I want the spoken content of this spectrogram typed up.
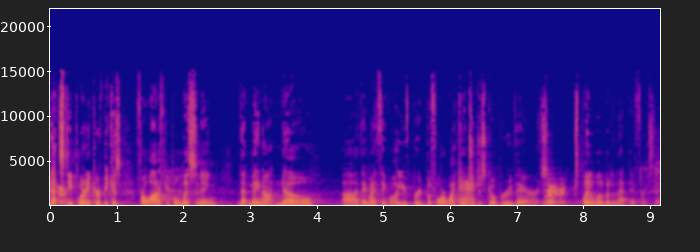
that sure. steep learning curve. Because for a lot of people listening that may not know, uh, they might think, well, you've brewed before. Why can't you just go brew there? So Right, right. explain a little bit of that difference there.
